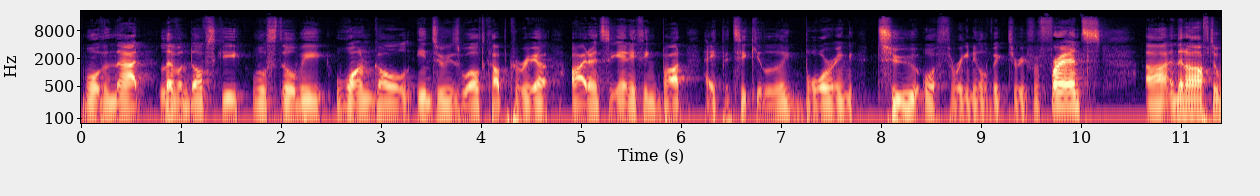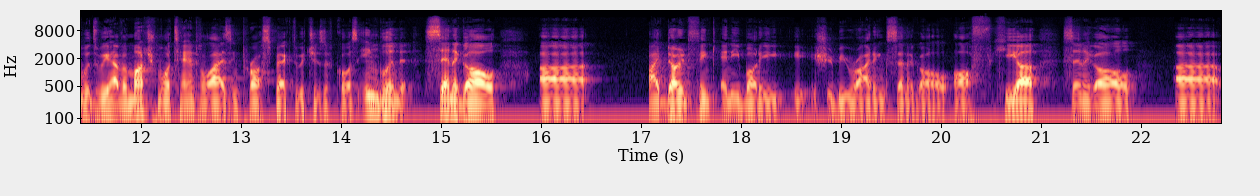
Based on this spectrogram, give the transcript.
more than that. Lewandowski will still be one goal into his World Cup career. I don't see anything but a particularly boring 2 or 3 nil victory for France. Uh, and then afterwards, we have a much more tantalizing prospect, which is, of course, England, Senegal. Uh, I don't think anybody should be writing Senegal off here. Senegal, uh,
